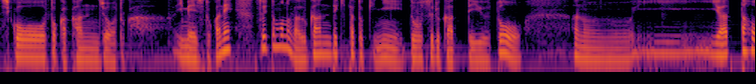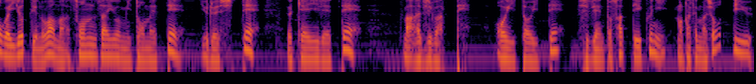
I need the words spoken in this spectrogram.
思考とか感情とかイメージとかね、そういったものが浮かんできた時にどうするかっていうと、あのー、やった方がいいよっていうのは、まあ、存在を認めて、許して、受け入れて、まあ、味わって置いといて自然と去っていくに任せましょうっていう、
